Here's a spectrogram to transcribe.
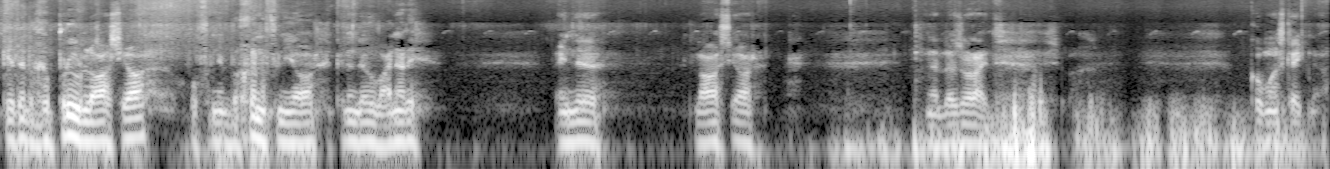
Ek het dit geproe laas jaar of in die begin van die jaar. Ek kan nou wanneer die einde laas jaar. En dit is alright. So, kom ons kyk nou.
